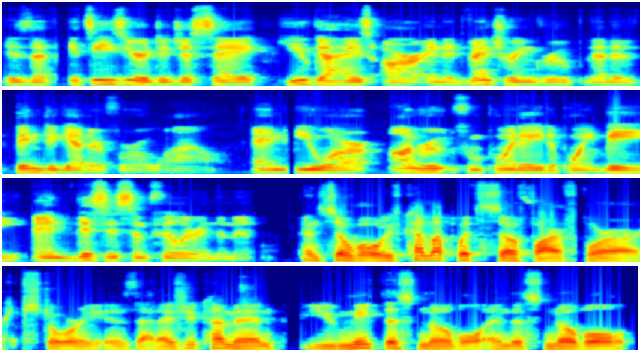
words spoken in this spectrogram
is that it's easier to just say, you guys are an adventuring group that have been together for a while. And you are en route from point A to point B, and this is some filler in the middle. And so, what we've come up with so far for our story is that as you come in, you meet this noble, and this noble,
